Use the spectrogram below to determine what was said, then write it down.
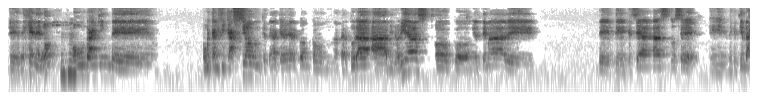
eh, de género uh -huh. o un ranking de, o calificación que tenga que ver con, con, apertura a minorías o con el tema de, de, que seas, no sé, eh, de que tiendas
